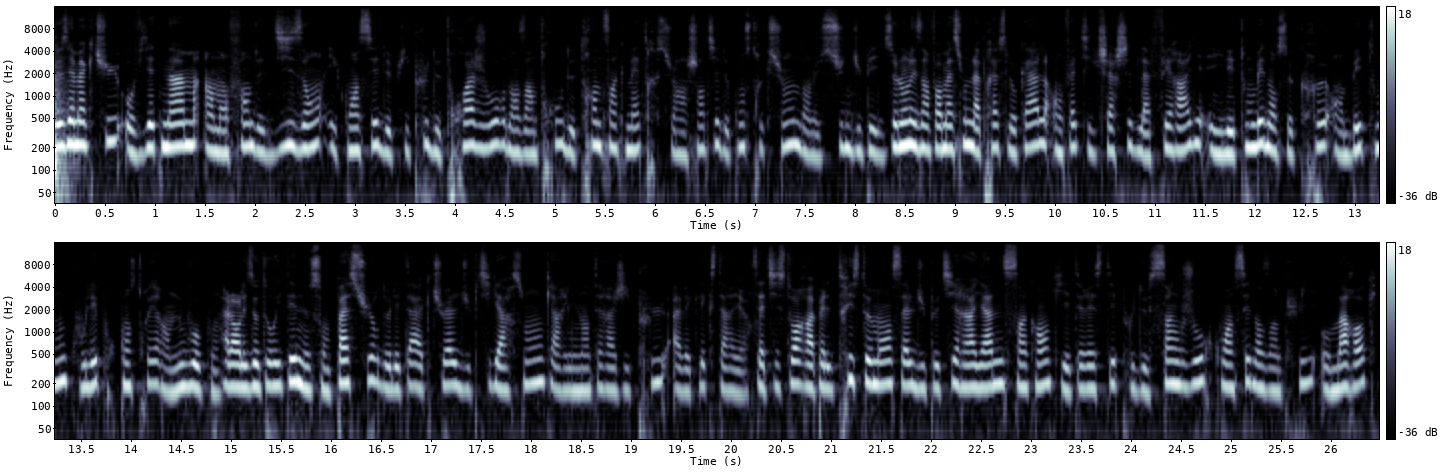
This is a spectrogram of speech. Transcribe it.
Deuxième actu, au Vietnam, un enfant de 10 ans est coincé depuis plus de trois jours dans un trou de 35 mètres sur un chantier de construction dans le sud du pays. Selon les informations de la presse locale, en fait, il cherchait de la ferraille et il est tombé dans ce creux en béton coulé pour construire un nouveau pont. Alors les autorités ne sont pas sûres de l'état actuel du petit garçon car il n'interagit plus avec l'extérieur. Cette histoire rappelle tristement celle du petit Ryan, 5 ans, qui était resté plus de 5 jours coincé dans un puits au Maroc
